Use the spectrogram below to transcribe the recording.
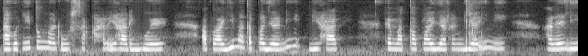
takutnya itu merusak hari-hari gue. Apalagi mata pelajaran ini di hari eh mata pelajaran dia ini ada di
